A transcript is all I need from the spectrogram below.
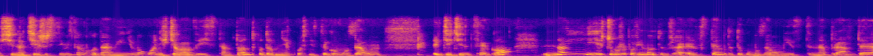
się nacieszyć tymi samochodami i nie mogła, nie chciała wyjść stamtąd, podobnie jak właśnie z tego muzeum dziecięcego. No i jeszcze może powiemy o tym, że e, wstęp do tego muzeum jest naprawdę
